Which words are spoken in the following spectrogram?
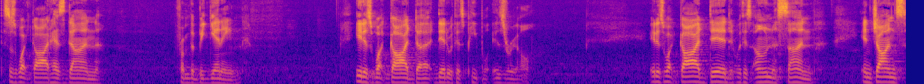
This is what God has done from the beginning. It is what God did with his people, Israel. It is what God did with his own son in John's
